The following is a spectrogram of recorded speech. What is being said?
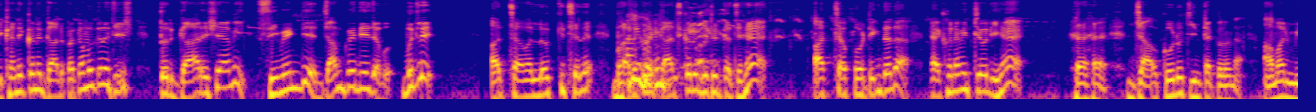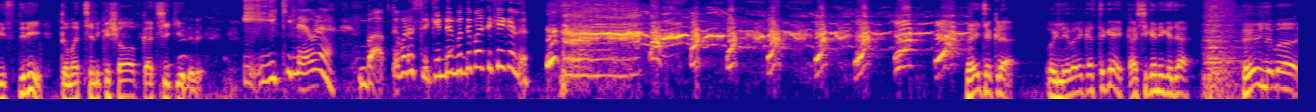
এখানে কোনো গাড় পাকামো করেছিস তোর গাড় এসে আমি সিমেন্ট দিয়ে জাম করে দিয়ে যাব বুঝলি? আচ্ছা আমার লক্ষ্মী ছেলে ভালো করে? কাজ করো জেঠুর কাছে হ্যাঁ? আচ্ছা ফটিক দাদা এখন আমি চলি হ্যাঁ? হ্যাঁ হ্যাঁ যাও কোনো চিন্তা করো না। আমার মিস্ত্রি তোমার ছেলেকে সব কাজ শিখিয়ে দেবে। ই কি লেওড়া? বাপ তো বড় সেকেন্ডের মধ্যে পাল্টে খেয়ে গেল। এই চাকরা ওই লেবারের কাছ থেকে কাজ শিখে নিয়ে যা। এই লেবার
